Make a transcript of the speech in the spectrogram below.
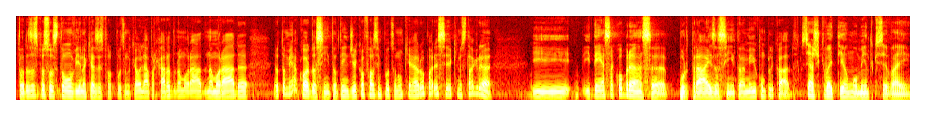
todas as pessoas que estão ouvindo aqui às vezes falam, putz, não quer olhar para a cara do namorado, namorada, eu também acordo assim. Então tem dia que eu falo assim, putz, eu não quero aparecer aqui no Instagram. E, e tem essa cobrança por trás assim, então é meio complicado. Você acha que vai ter um momento que você vai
